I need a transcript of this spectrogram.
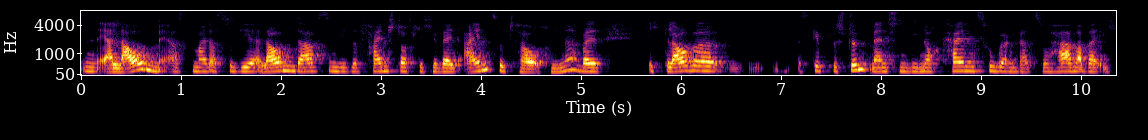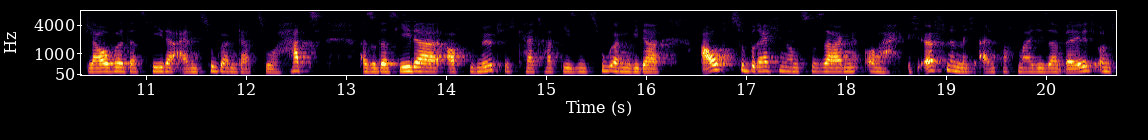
ein, Erlauben erstmal, dass du dir erlauben darfst, in diese feinstoffliche Welt einzutauchen, ne? weil ich glaube, es gibt bestimmt Menschen, die noch keinen Zugang dazu haben, aber ich glaube, dass jeder einen Zugang dazu hat. Also, dass jeder auch die Möglichkeit hat, diesen Zugang wieder aufzubrechen und zu sagen, oh, ich öffne mich einfach mal dieser Welt und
